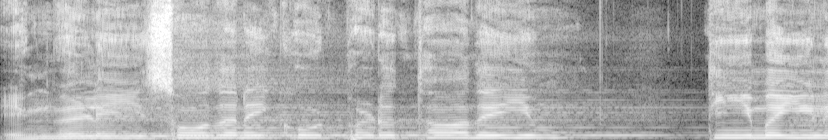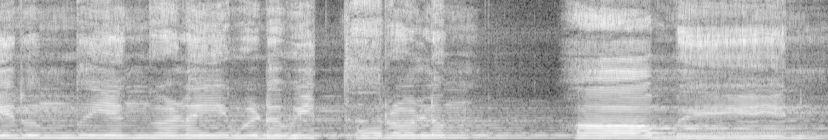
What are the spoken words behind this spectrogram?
எங்களை சோதனைக்கு உட்படுத்தாதையும் தீமையிலிருந்து எங்களை விடுவித்தருளும். ஆமேன்.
